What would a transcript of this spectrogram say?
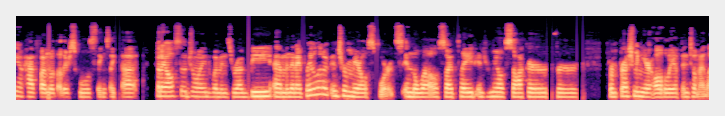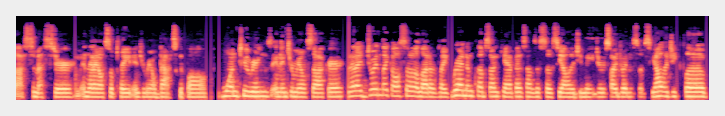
you know, have fun with other schools, things like that. But I also joined women's rugby, um, and then I played a lot of intramural sports in the well. So I played intramural soccer for from freshman year all the way up until my last semester. And then I also played intramural basketball, won two rings in intramural soccer. And then I joined like also a lot of like random clubs on campus. I was a sociology major, so I joined the sociology club,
